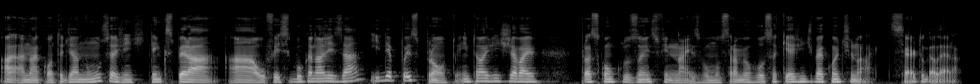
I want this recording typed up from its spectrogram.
a, na conta de anúncio. A gente tem que esperar a, o Facebook analisar e depois pronto. Então a gente já vai para as conclusões finais. Vou mostrar meu rosto aqui e a gente vai continuar, certo, galera?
